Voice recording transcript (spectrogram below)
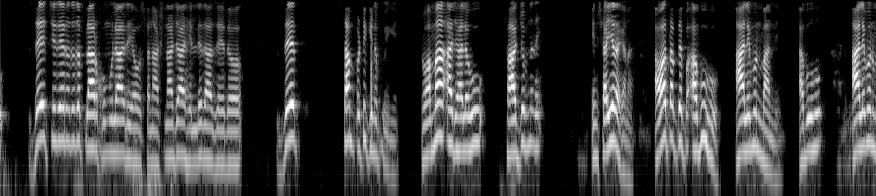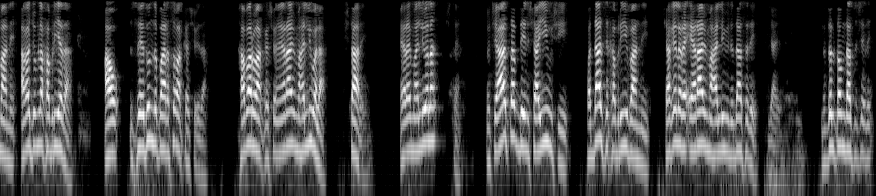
زید چې دی نو د پلار خو مولا دی او سناشنا جاهل دا زید زید سم پټی کې نه پويږي نو وما اجهله تعجب نه دی ان شاء الله کنه او تب ته ابوه عالم باندې ابوه عالم باندې هغه جمله خبریه ده او زیدون د پاره سو واقع شوی دا خبر واقع شوی اعراب محلی ولا شتاره اعراب محلی ولا شتاره نو چې عاطف د انشائی وشي په داسې خبري باندې شغل ر اعراب محلی ویني داسې دی جایز نو دلته هم داسې شه دی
